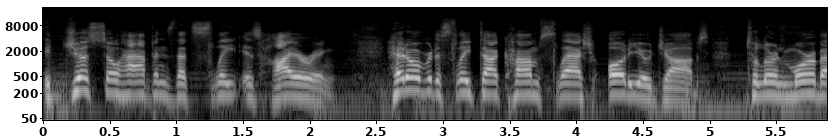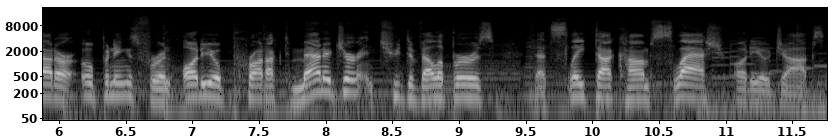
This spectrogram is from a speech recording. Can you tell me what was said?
It just so happens that Slate is hiring. Head over to slate.com slash audio jobs to learn more about our openings for an audio product manager and two developers. That's slate.com slash audio jobs.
